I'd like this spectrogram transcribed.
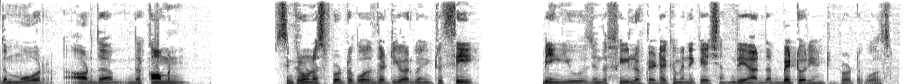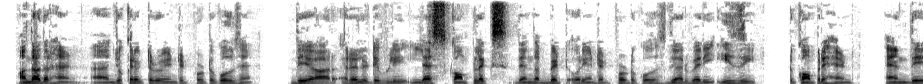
the more or the the common synchronous protocol that you are going to see being used in the field of data communication they are the bit oriented protocols. On the other hand جو کریکٹر کریکٹرٹیڈ پروٹوکولس ہیں they are relatively less complex than the bit oriented protocols they are very easy to comprehend and they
